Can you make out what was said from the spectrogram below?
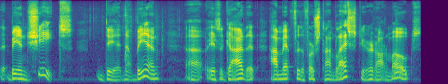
that Ben Sheets did. Now Ben uh, is a guy that I met for the first time last year at Autumn Oaks,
